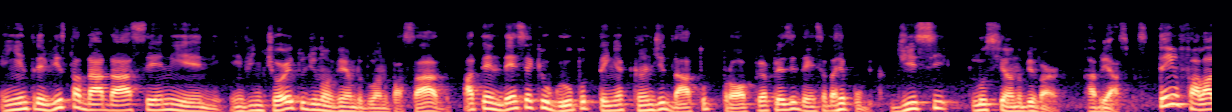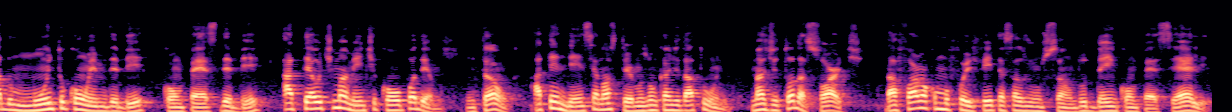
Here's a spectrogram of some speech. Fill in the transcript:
em entrevista dada à CNN em 28 de novembro do ano passado, a tendência é que o grupo tenha candidato próprio à presidência da República, disse Luciano Bivar. Tenho falado muito com o MDB, com o PSDB, até ultimamente com o Podemos. Então, a tendência é nós termos um candidato único. Mas de toda sorte, da forma como foi feita essa junção do DEM com o PSL,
